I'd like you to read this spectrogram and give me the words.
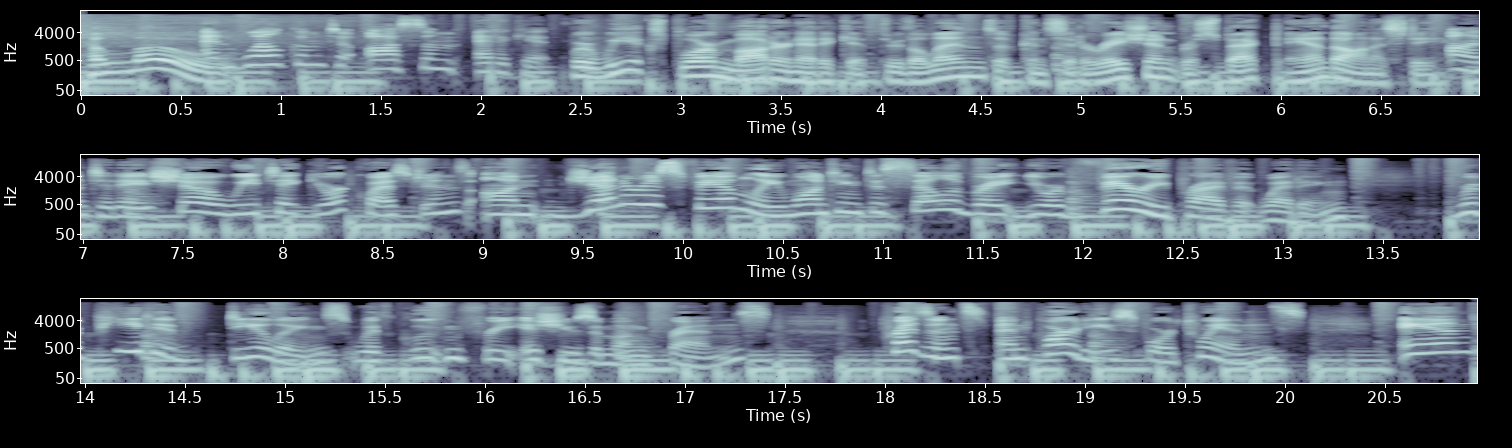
Hello, and welcome to Awesome Etiquette. where we explore modern etiquette through the lens of consideration, respect, and honesty. On today's show, we take your questions on generous family wanting to celebrate your very private wedding, repeated dealings with gluten free issues among friends, presents and parties for twins, and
